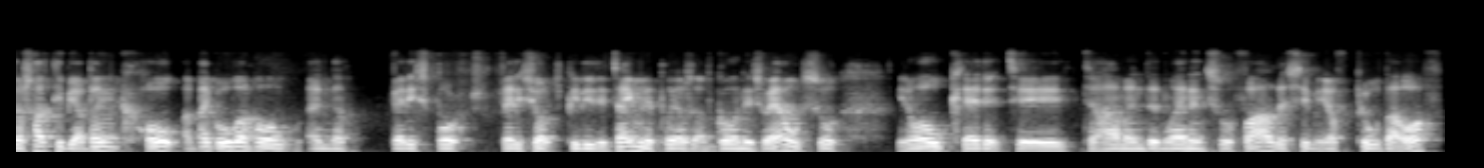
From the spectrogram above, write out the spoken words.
there's had to be a big halt, a big overhaul in a very sport, very short period of time, and the players that have gone as well. So, you know, all credit to to Hammond and Lennon so far. They seem to have pulled that off.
